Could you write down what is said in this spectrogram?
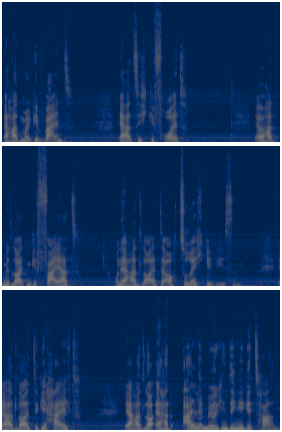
er hat mal geweint, er hat sich gefreut, er hat mit Leuten gefeiert und er hat Leute auch zurechtgewiesen. Er hat Leute geheilt, er hat, er hat alle möglichen Dinge getan,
